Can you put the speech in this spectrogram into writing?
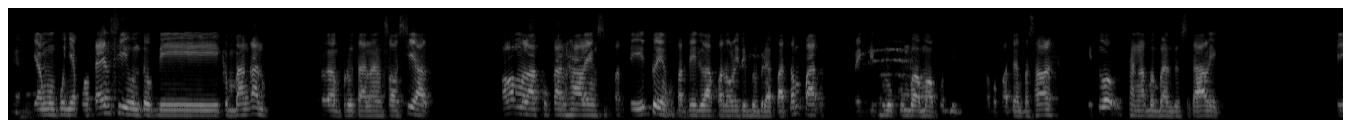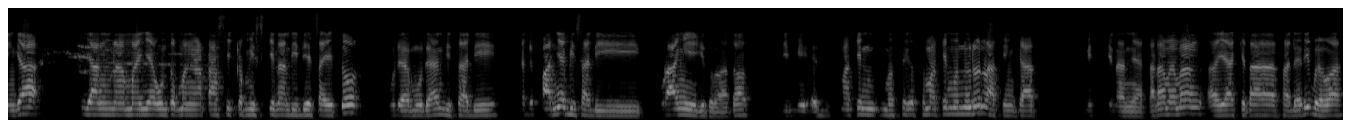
ya. yang mempunyai potensi untuk dikembangkan program perhutanan sosial kalau melakukan hal yang seperti itu yang seperti dilakukan oleh di beberapa tempat baik di Bulukumba maupun di Kabupaten Pesawaran itu sangat membantu sekali sehingga yang namanya untuk mengatasi kemiskinan di desa itu mudah-mudahan bisa di ke depannya bisa dikurangi gitu atau di, semakin semakin menurun lah tingkat miskinannya karena memang uh, ya kita sadari bahwa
